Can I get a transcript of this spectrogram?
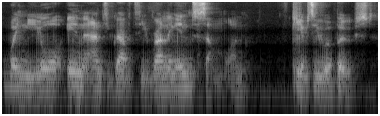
when you're in anti gravity, running into someone gives you a boost.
